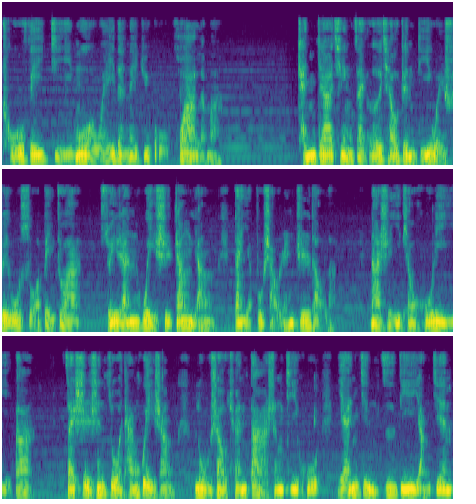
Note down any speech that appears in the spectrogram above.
除非己莫为”的那句古话了吗？陈家庆在鹅桥镇敌伪税务所被抓，虽然未事张扬，但也不少人知道了。那是一条狐狸尾巴。在士绅座谈会上，陆少全大声疾呼：“严禁资敌养奸！”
